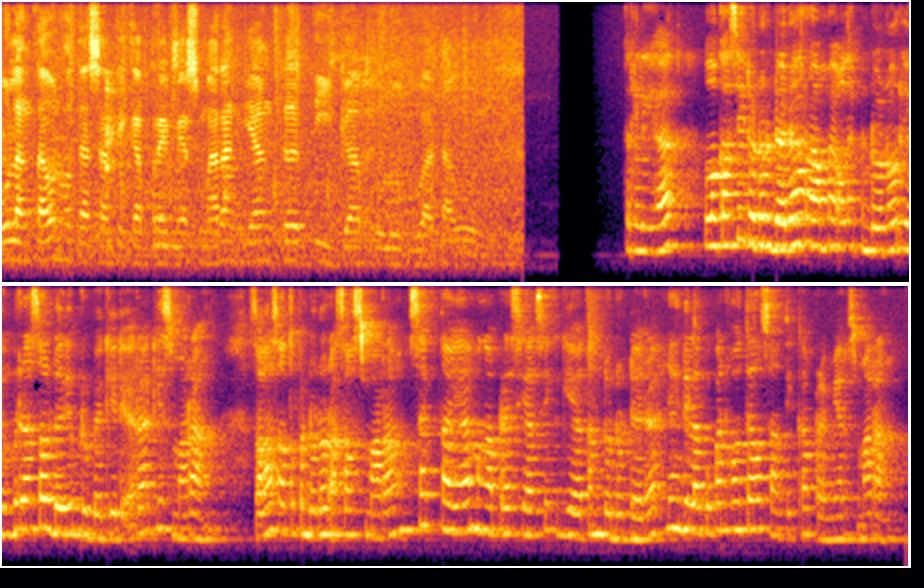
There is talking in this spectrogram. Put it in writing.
ulang tahun Hotel Santika Premier Semarang yang ke-32 tahun. Terlihat, lokasi donor darah ramai oleh pendonor yang berasal dari berbagai daerah di Semarang. Salah satu pendonor asal Semarang, Septaya, mengapresiasi kegiatan donor darah yang dilakukan Hotel Santika Premier Semarang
